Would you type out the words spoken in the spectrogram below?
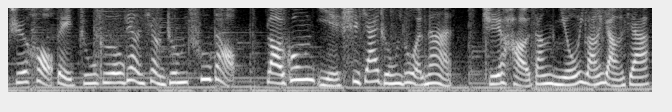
之后被朱哥亮相中出道。老公也是家中落难，只好当牛羊养家。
